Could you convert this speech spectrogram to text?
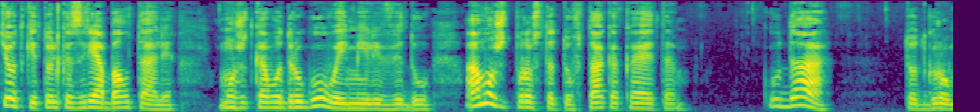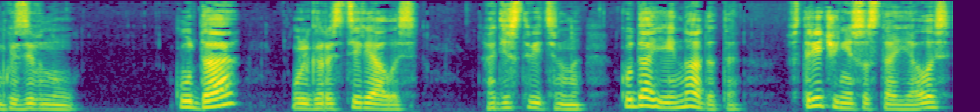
Тетки только зря болтали. Может, кого другого имели в виду, а может, просто туфта какая-то». «Куда?» — тот громко зевнул. «Куда?» — Ольга растерялась. «А действительно, куда ей надо-то? Встреча не состоялась».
